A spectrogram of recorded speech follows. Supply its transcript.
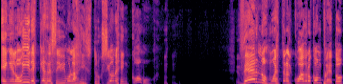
en el oír es que recibimos las instrucciones en cómo. Ver nos muestra el cuadro completo,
